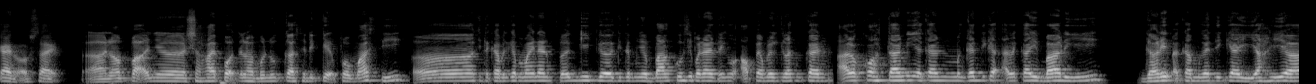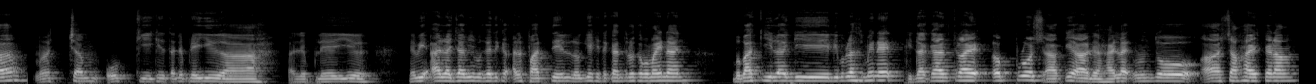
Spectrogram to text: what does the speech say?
Kan offside. Uh, nampaknya Shanghai Port telah menukar sedikit formasi. Uh, kita akan permainan pergi ke kita punya bangku si pandang tengok apa yang boleh kita lakukan. Al-Qahtani akan menggantikan Al-Kaibari. Garib akan menggantikan Yahya. Macam okey kita tak ada player lah. Tak ada player. Nabi Al-Jami menggantikan Al-Fatil. Okey kita akan teruskan permainan. Berbaki lagi 15 minit. Kita akan try approach. Uh, okey ada highlight untuk uh, Shanghai sekarang.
